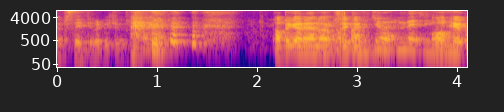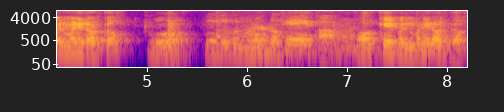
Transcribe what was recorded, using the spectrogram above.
വെബ്സൈറ്റ് പഠിപ്പിച്ചു. പപ്പയ്ക്ക് അറിയാലോ website OK Ponmani dot com oh OK Ponmani OK ആ ഓക്കെ പൊന്മണി ഡോട്ട് കോം.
